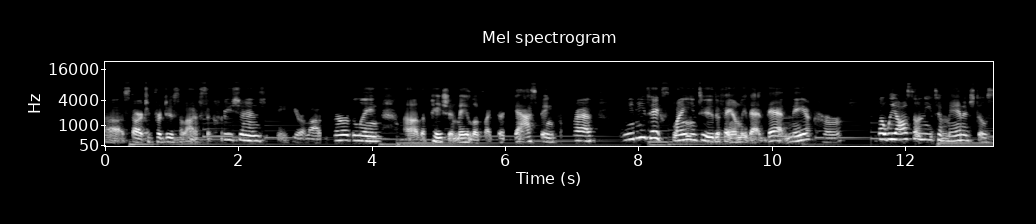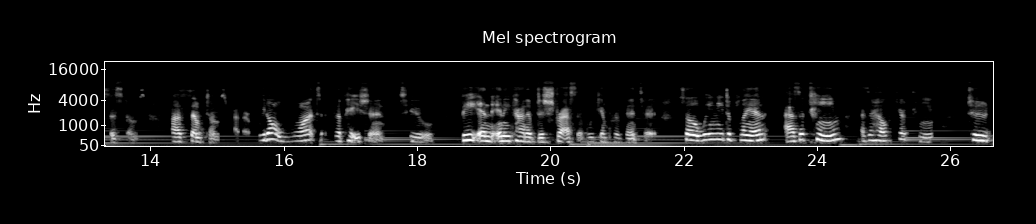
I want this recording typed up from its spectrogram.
uh, start to produce a lot of secretions. You may hear a lot of gurgling. Uh, the patient may look like they're gasping for breath. We need to explain to the family that that may occur, but we also need to manage those systems, uh, symptoms rather. We don't want the patient to be in any kind of distress if we can prevent it. So we need to plan as a team, as a healthcare team, to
